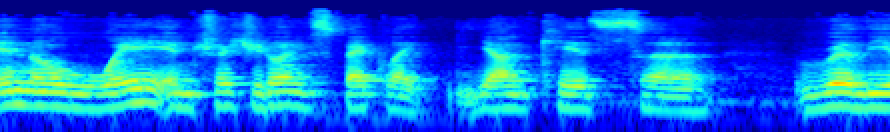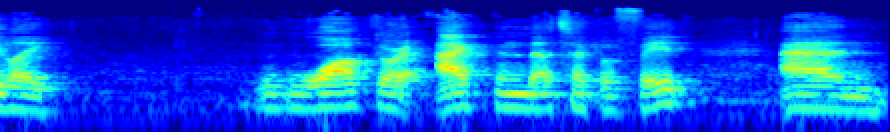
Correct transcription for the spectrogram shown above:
in a way in church you don't expect like young kids to really like walk or act in that type of faith and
